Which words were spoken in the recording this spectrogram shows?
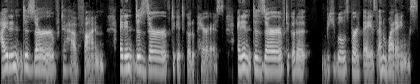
I didn't deserve to have fun. I didn't deserve to get to go to Paris. I didn't deserve to go to people's birthdays and weddings.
